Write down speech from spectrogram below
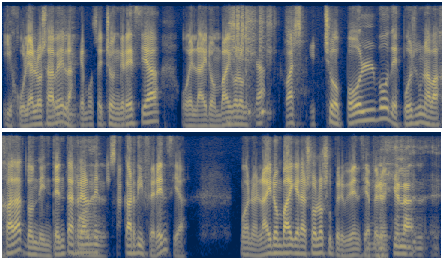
Y Julián lo sabe, las que hemos hecho en Grecia o el Iron Bike o lo que sea, vas hecho polvo después de una bajada donde intentas Joder. realmente sacar diferencia. Bueno, en el Iron Bike era solo supervivencia, En pero Grecia la- eh,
